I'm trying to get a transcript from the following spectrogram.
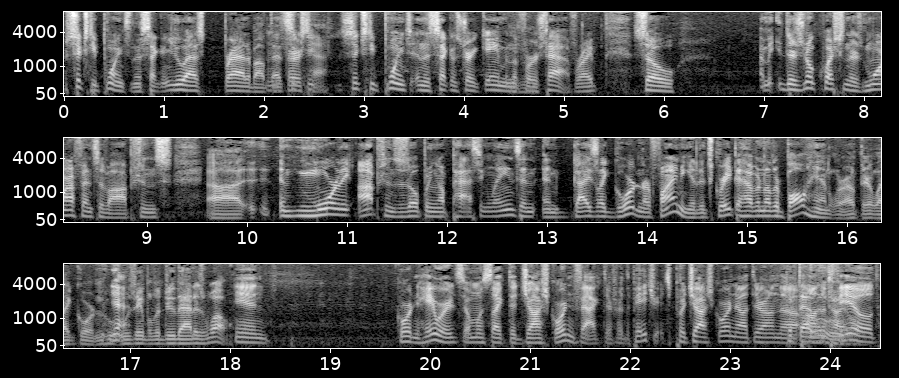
60 points in the second. You asked Brad about In that. the first 60, half. 60 points in the second straight game in the mm-hmm. first half, right? So, I mean, there's no question there's more offensive options, uh, and more of the options is opening up passing lanes, and, and guys like Gordon are finding it. It's great to have another ball handler out there like Gordon who Yeah. was able to do that as well. And Gordon Hayward's almost like the Josh Gordon factor for the Patriots. Put Josh Gordon out there on the that on the the field,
